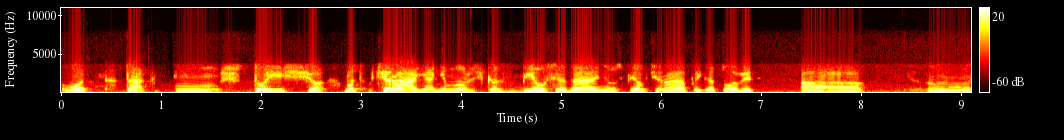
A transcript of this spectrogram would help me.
Вот. Так, что еще? Вот вчера я немножечко сбился, да, не успел вчера приготовить а, э,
